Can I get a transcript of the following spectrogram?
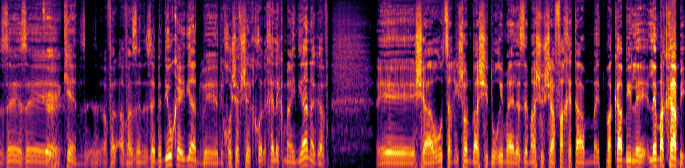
זה, זה, כן, כן אבל זה, זה בדיוק העניין, ואני חושב שחלק מהעניין אגב, אה, שהערוץ הראשון והשידורים האלה זה משהו שהפך את, את מכבי למכבי,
